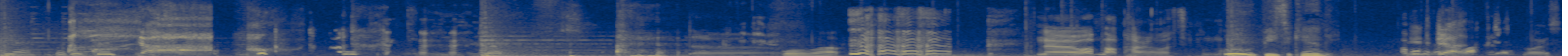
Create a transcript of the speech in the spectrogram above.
Uh, Uh, All that. no, I'm not paralytic. I'm not. Ooh, piece of candy. I'm You not don't boys.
